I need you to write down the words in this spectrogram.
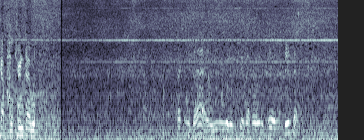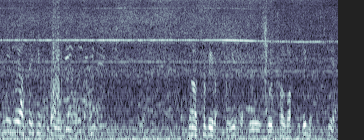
Back up to the turntable. Back in the day, you would have tuned up all the turntable. Usually I see people playing that all the time. Yeah, it's probably about two years ago. We were told off the big one. Yeah.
